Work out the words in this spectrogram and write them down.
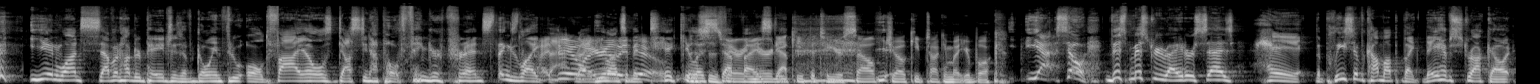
Ian wants 700 pages of going through old files, dusting up old fingerprints, things like that. do, right? I he wants a really do. meticulous This is step very by nerdy. step. Keep it to yourself, Joe. Keep talking about your book. Yeah. So this mystery writer says, Hey, the police have come up, like they have struck out.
